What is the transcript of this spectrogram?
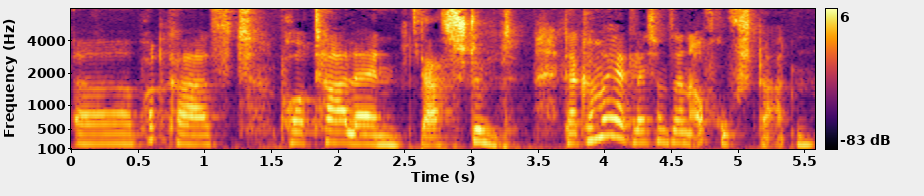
äh, Podcast-Portalen. Das stimmt. Da können wir ja gleich unseren Aufruf starten.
